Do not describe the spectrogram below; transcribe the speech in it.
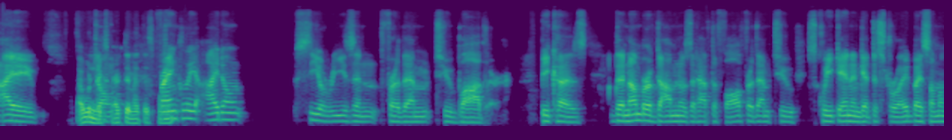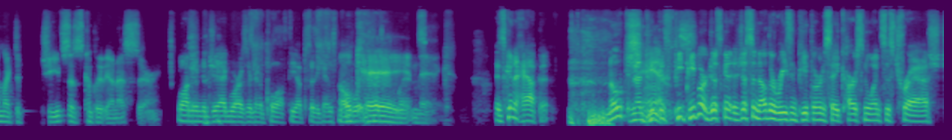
I I wouldn't expect him at this point. frankly, I don't see a reason for them to bother because the number of dominoes that have to fall for them to squeak in and get destroyed by someone like the Chiefs is completely unnecessary. Well, I mean, the Jaguars are going to pull off the upset against my boy Okay, Carson Nick. It's going to happen. No And because chance. people are just going to, it's just another reason people are going to say Carson Wentz is trash.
